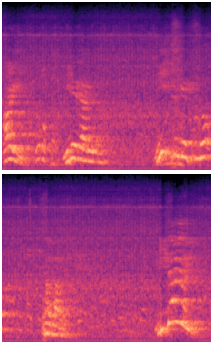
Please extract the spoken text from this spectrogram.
愛ミネラル日月の鏡いかよい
